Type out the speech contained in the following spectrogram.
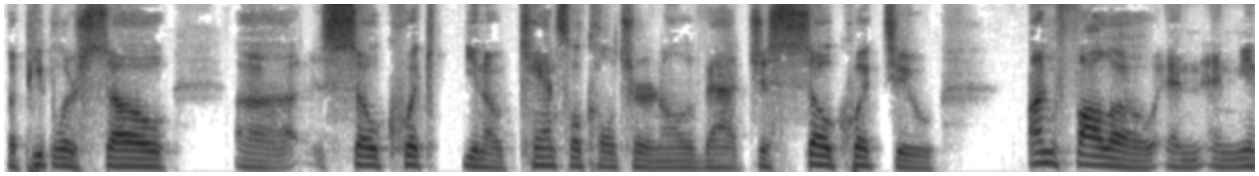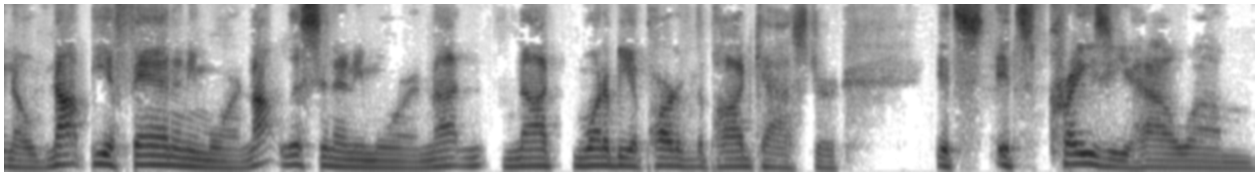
But people are so, uh, so quick, you know, cancel culture and all of that, just so quick to unfollow and and you know not be a fan anymore not listen anymore and not not want to be a part of the podcast or it's it's crazy how um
